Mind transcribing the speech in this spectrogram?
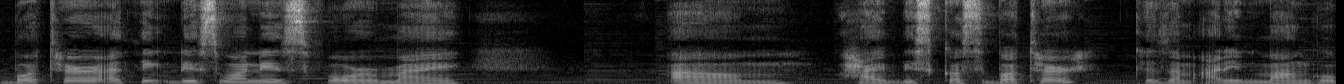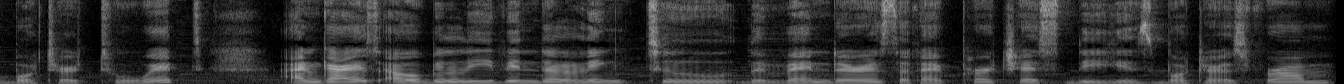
butter. I think this one is for my um hibiscus butter because I'm adding mango butter to it. And guys I will be leaving the link to the vendors that I purchased these butters from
